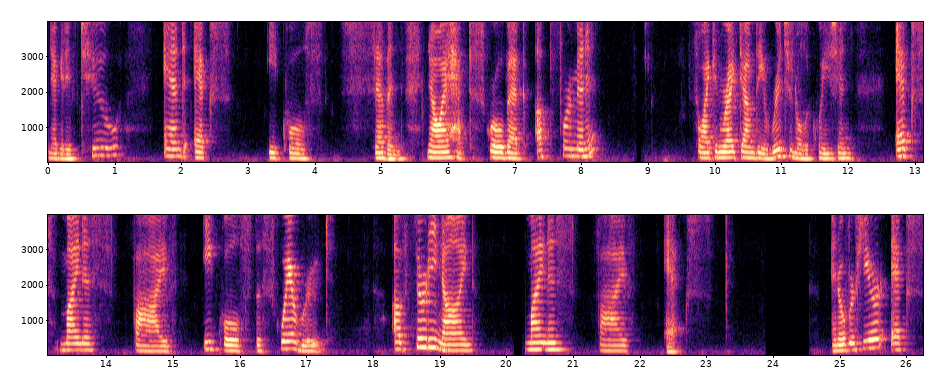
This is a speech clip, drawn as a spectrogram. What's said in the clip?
negative 2 and X equals 7. Now I have to scroll back up for a minute so I can write down the original equation. X minus 5 equals the square root of 39 minus 5x. And over here, x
